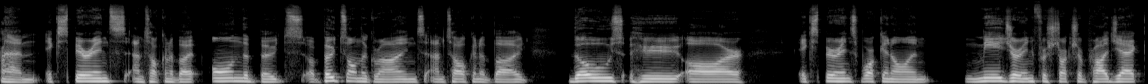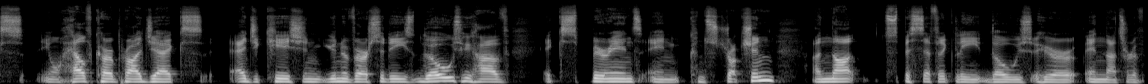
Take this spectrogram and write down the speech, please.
um, experience, I'm talking about on the boots or boots on the ground. I'm talking about those who are experienced working on major infrastructure projects, you know, healthcare projects, education, universities, those who have experience in construction and not specifically those who are in that sort of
